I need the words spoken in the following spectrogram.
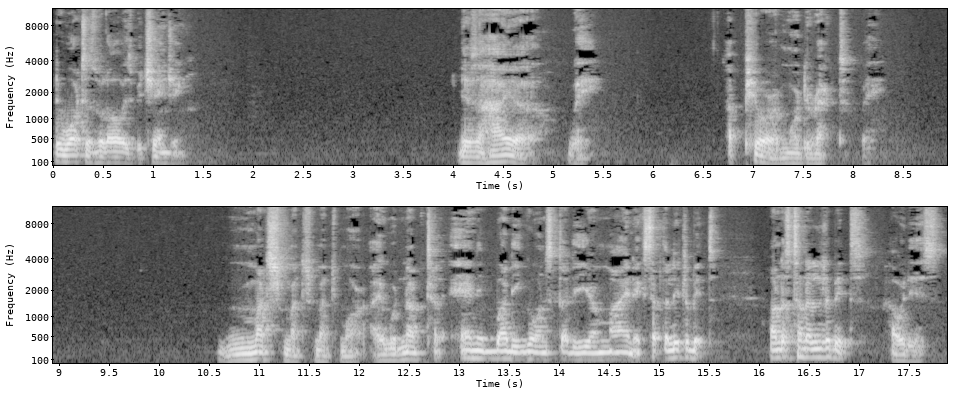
the waters will always be changing. There's a higher way, a purer, more direct way. Much, much, much more. I would not tell anybody go and study your mind except a little bit. Understand a little bit how it is.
